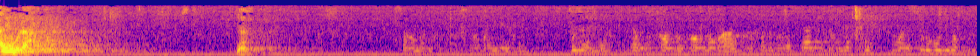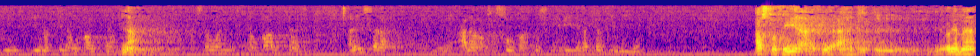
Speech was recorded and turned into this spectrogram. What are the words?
أي ملاحظة. نعم قلنا ان كتاب القاضي والقاضي نوعان والثمن الثاني انه يحكم ثم يسره الثاني. نعم. القاضي الثاني أليس على رأس السلطة التشريعيه لا التنفيذيه؟ أصل في في عهد العلماء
